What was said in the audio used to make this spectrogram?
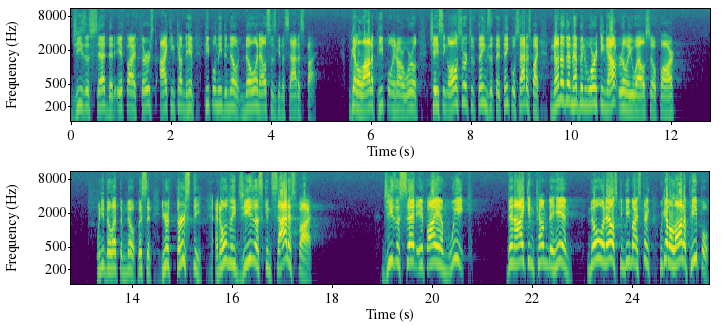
Jesus said that if I thirst, I can come to him. People need to know no one else is going to satisfy. We've got a lot of people in our world chasing all sorts of things that they think will satisfy. None of them have been working out really well so far. We need to let them know listen, you're thirsty, and only Jesus can satisfy. Jesus said, If I am weak, then I can come to him. No one else can be my strength. We got a lot of people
